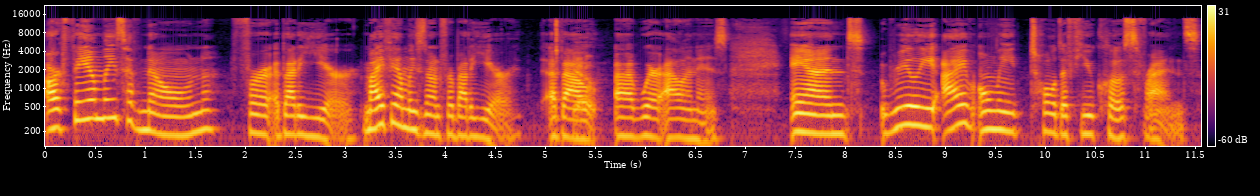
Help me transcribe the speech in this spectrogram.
our families have known for about a year. My family's known for about a year about yeah. uh, where Allan is. And really, I've only told a few close friends.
